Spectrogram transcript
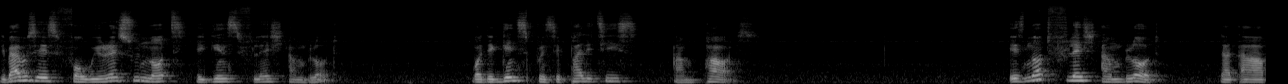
The Bible says, For we wrestle not against flesh and blood, but against principalities and powers. It's not flesh and blood that are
